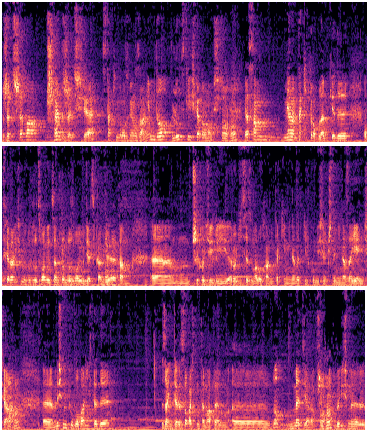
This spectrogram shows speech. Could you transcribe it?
że trzeba przedrzeć się z takim rozwiązaniem do ludzkiej świadomości. Mhm. Ja sam miałem taki problem, kiedy otwieraliśmy we Wrocławiu Centrum Rozwoju Dziecka, gdzie Mhm. tam em, przychodzili rodzice z maluchami takimi nawet kilkumiesięcznymi na zajęcia. E, myśmy próbowali wtedy zainteresować tym tematem e, no, media na przykład. Mhm. Byliśmy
